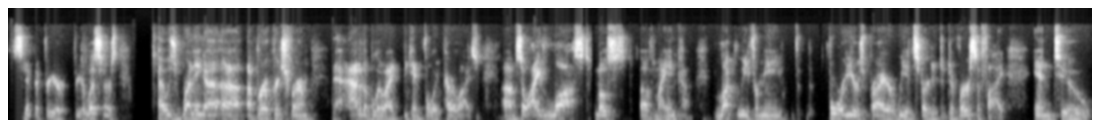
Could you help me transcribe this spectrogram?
snippet for your for your listeners, I was running a, a, a brokerage firm. Out of the blue, I became fully paralyzed. Um, so I lost most of my income. Luckily for me, four years prior, we had started to diversify into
